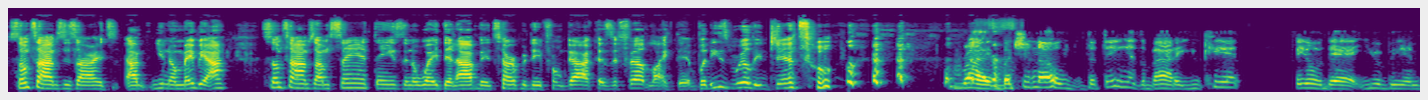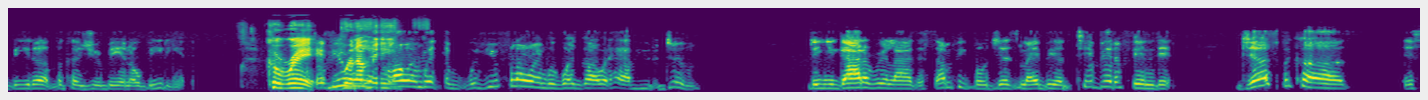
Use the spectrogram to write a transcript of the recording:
sometimes it's our I, you know maybe i sometimes i'm saying things in a way that i've interpreted from god because it felt like that but he's really gentle Right. But you know, the thing is about it, you can't feel that you're being beat up because you're being obedient. correct If you're but i really mean flowing with the if you're flowing with what God would have you to do, then you gotta realize that some people just may be a tidbit offended just because it's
